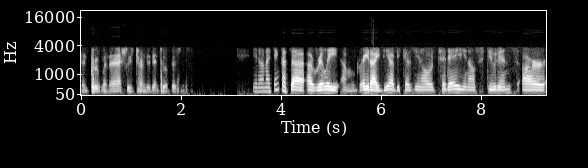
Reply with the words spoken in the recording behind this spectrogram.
improvement and actually turned it into a business. You know, and I think that's a, a really um, great idea because, you know, today, you know, students are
